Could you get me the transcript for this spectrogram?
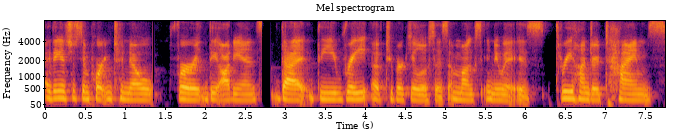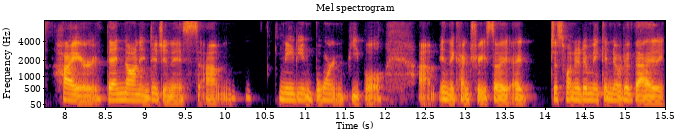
I think it's just important to know for the audience that the rate of tuberculosis amongst Inuit is 300 times higher than non Indigenous um, Canadian born people um, in the country. So I, I, just wanted to make a note of that.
